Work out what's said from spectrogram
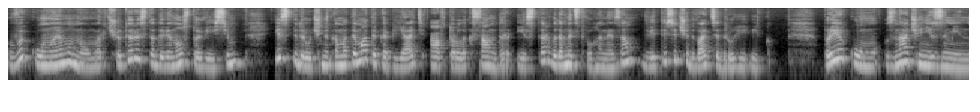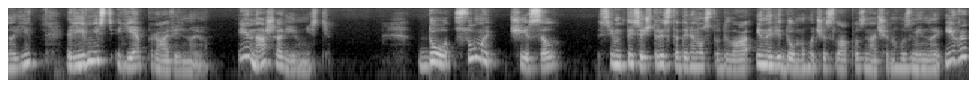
Виконуємо номер 498 із підручника Математика 5, автор Олександр Істер, видавництво Генеза, 2022 рік, при якому значенні змінної рівність є правильною. І наша рівність. До суми чисел 7392 і невідомого числа, позначеного змінною y,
